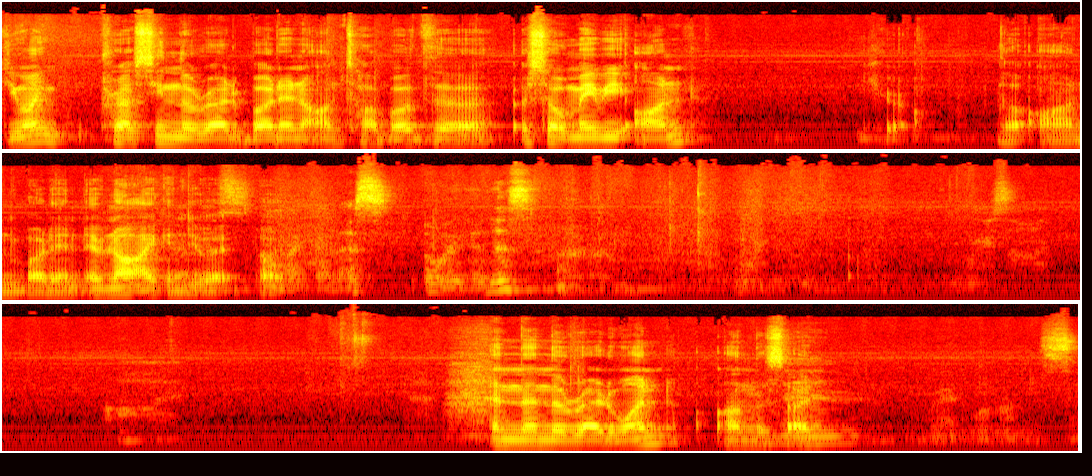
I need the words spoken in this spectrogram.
Do you mind pressing the red button on top of the so maybe on here the on button? If not I can do it. Oh my goodness. Oh my goodness. Where's on? On. and then the red one on the side then red one on the side.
